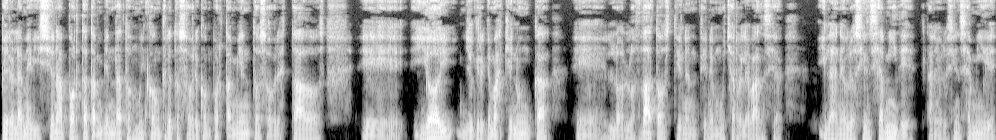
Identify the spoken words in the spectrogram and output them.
pero la medición aporta también datos muy concretos sobre comportamientos, sobre estados, eh, y hoy yo creo que más que nunca eh, los datos tienen, tienen mucha relevancia y la neurociencia mide, la neurociencia mide.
